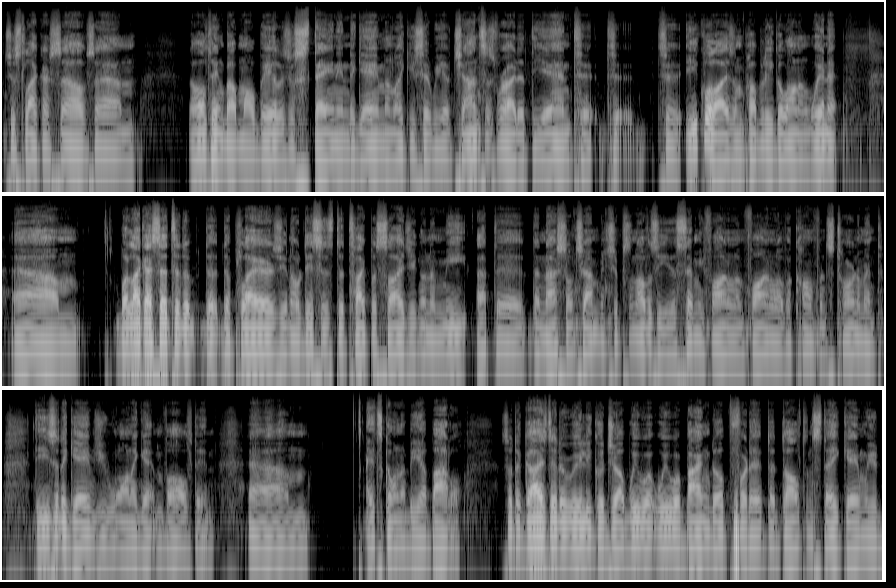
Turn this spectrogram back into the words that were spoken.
just like ourselves. Um, the whole thing about Mobile is just staying in the game, and like you said, we have chances right at the end to to, to equalize and probably go on and win it. Um, but like I said to the, the, the, players, you know, this is the type of side you're going to meet at the, the national championships and obviously the semi final and final of a conference tournament. These are the games you want to get involved in. Um, it's going to be a battle. So the guys did a really good job. We were we were banged up for the, the Dalton State game. We had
